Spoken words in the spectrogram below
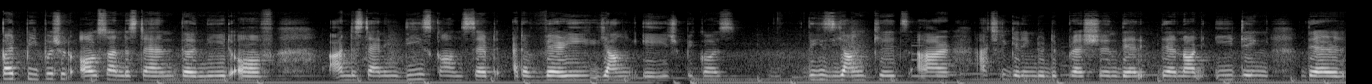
But people should also understand the need of understanding these concepts at a very young age because these young kids are actually getting into depression. They're they're not eating. They're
